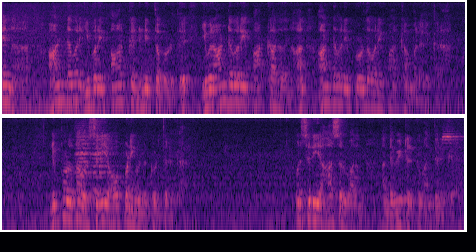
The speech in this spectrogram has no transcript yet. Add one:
ஏன்னா ஆண்டவர் இவரை பார்க்க நினைத்த பொழுது இவர் ஆண்டவரை பார்க்காததனால் ஆண்டவர் இப்பொழுது அவரை பார்க்காமல் இருக்கிறார். இப்பொழுது தான் ஒரு சிறிய ஓப்பனிங் ஒன்று கொடுத்துருக்கார். ஒரு சிறிய ஆசிர்வாதம் அந்த வீட்டிற்கு வந்திருக்கிறார்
